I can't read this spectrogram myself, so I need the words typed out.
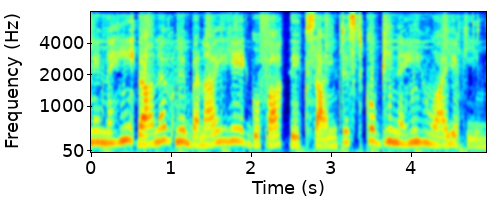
ने नहीं, दानव ने बनाई ये गुफा देख साइंटिस्ट को भी नहीं हुआ यकीन।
